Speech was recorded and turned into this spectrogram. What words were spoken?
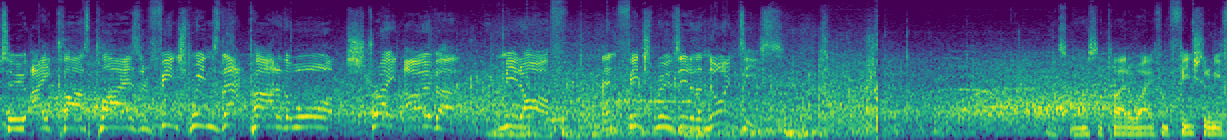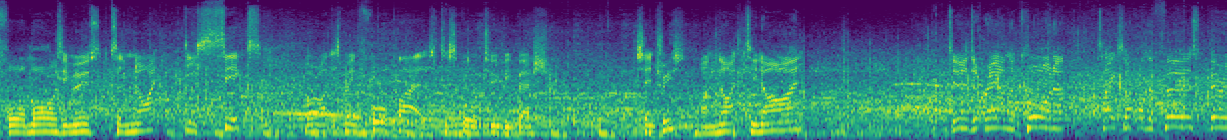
Two A-class players and Finch wins that part of the war straight over mid-off and Finch moves into the 90s. Nicely played away from Finch. It'll be four more as he moves to 96. All right, there's been four players to score two Big Bash centuries on 99. Turns it round the corner, takes off on the first very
